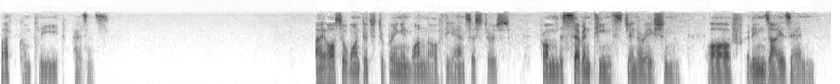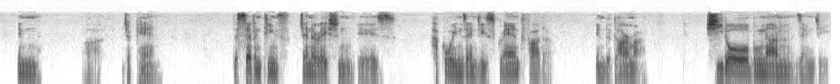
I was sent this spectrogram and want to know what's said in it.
but complete presence. I also wanted to bring in one of the ancestors from the 17th generation of Rinzai Zen in uh, Japan. The 17th generation is Hakuin Zenji's grandfather in the Dharma, Shido Bunan Zenji,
